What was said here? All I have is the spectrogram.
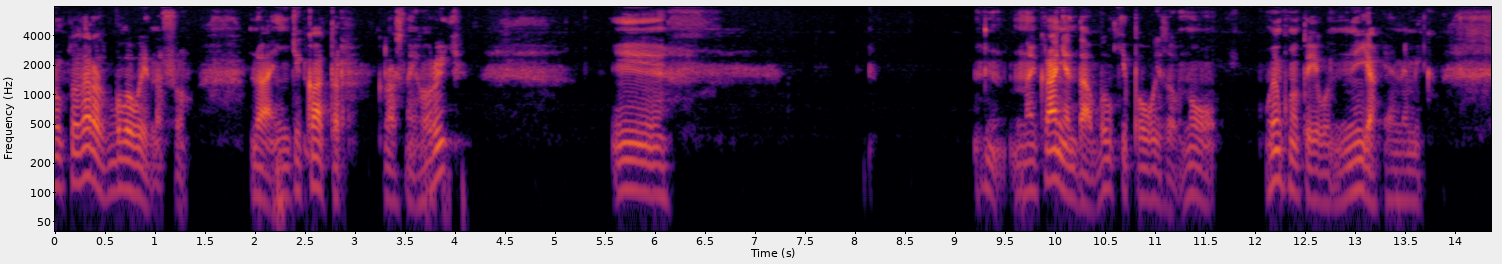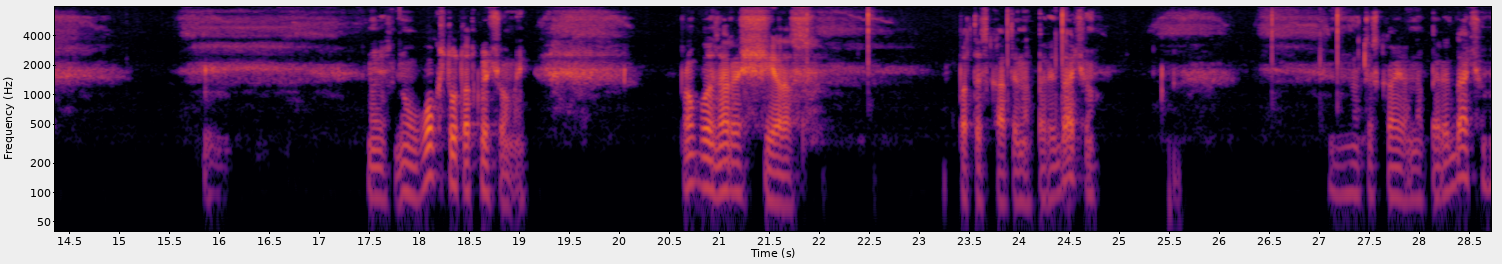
тобто зараз було видно, що да, індикатор красний горить. І на екрані, да, був типу визов. Ну, вимкнути його ніяк я не міг. Ну, вокс тут відключений. Пробую зараз ще раз потискати на передачу. Натискаю на передачу.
